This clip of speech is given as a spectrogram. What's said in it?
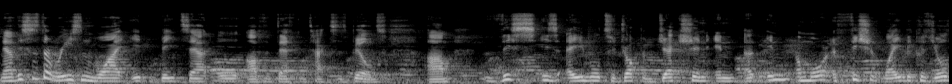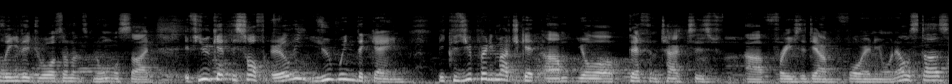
Now, this is the reason why it beats out all of the death and taxes builds. Um, this is able to drop objection in a, in a more efficient way because your leader draws on its normal side. If you get this off early, you win the game because you pretty much get um, your death and taxes uh, Frieza down before anyone else does,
